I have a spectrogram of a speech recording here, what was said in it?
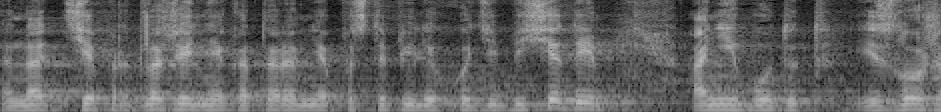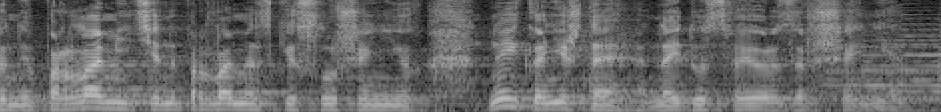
на те предложения, которые мне поступили в ходе беседы, они будут изложены в парламенте, на парламентских слушаниях, ну и, конечно, найдут свое разрешение.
